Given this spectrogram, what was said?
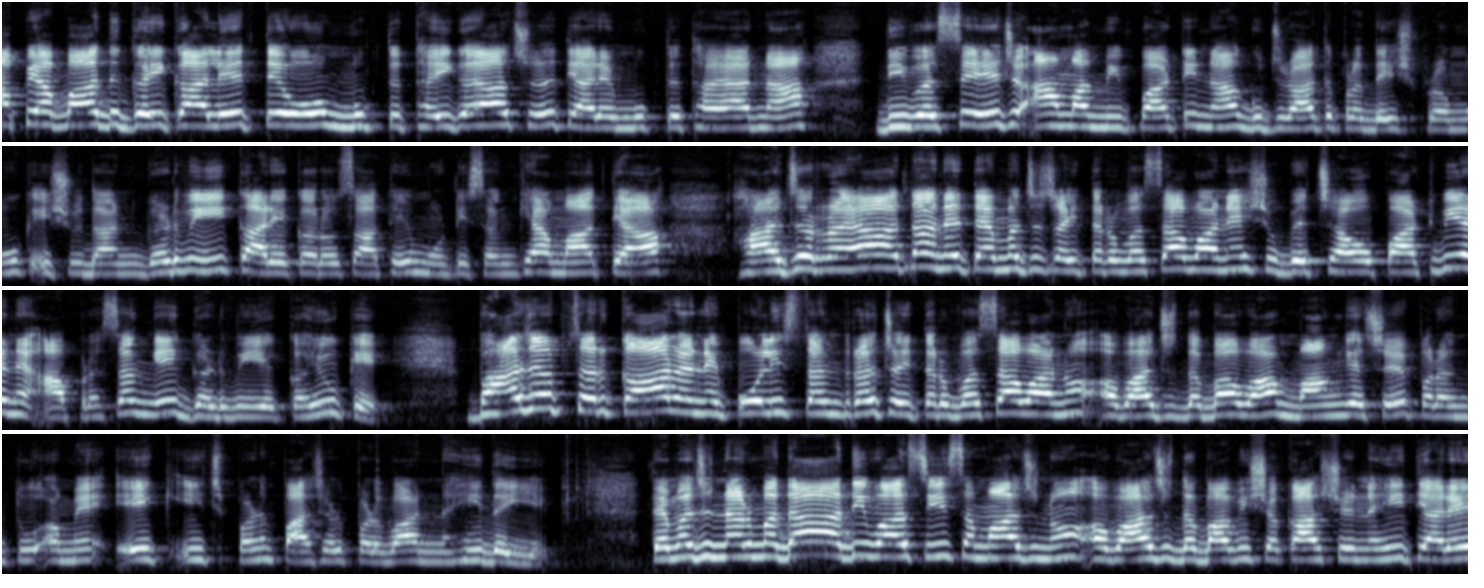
આપ્યા બાદ ગઈકાલે તેઓ મુક્ત થઈ ગયા છે. ત્યારે મુક્ત થયાના દિવસે જ આમ આદમી પાર્ટીના ગુજરાત પ્રદેશ પ્રમુખ ઈશુદાન ગઢવી કાર્યકરો સાથે મોટી સંખ્યામાં ત્યાં હાજર રહ્યા હતા અને તેમજ ચૈતર વસાવાને શુભેચ્છાઓ પાઠવી અને આ પ્રસંગે ગઢવીએ કહ્યું કે, ભાજપ સરકાર અને પોલીસ તંત્ર ચૈતર વસાવાનો અવાજ દબાવવા માંગે છે, પરંતુ અમે એક ઇંચ પણ પાછળ પડવા નહીં દઈએ. તેમજ નર્મદા આદિવાસી સમાજનો અવાજ દબાવી શકાશે નહીં, ત્યારે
